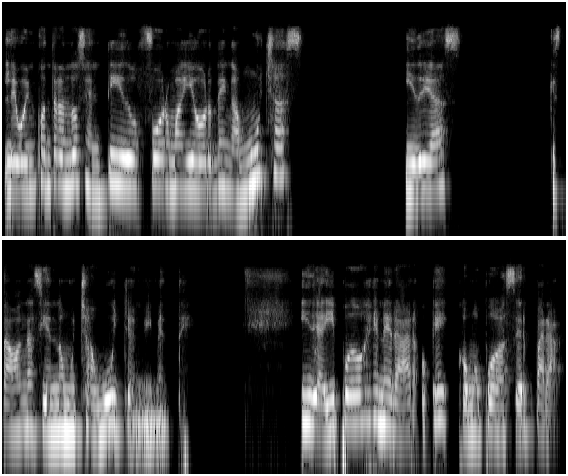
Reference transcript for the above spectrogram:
le voy encontrando sentido, forma y orden a muchas ideas que estaban haciendo mucha bulla en mi mente. Y de ahí puedo generar, ok, ¿cómo puedo hacer para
